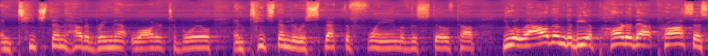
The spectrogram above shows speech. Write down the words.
and teach them how to bring that water to boil and teach them to respect the flame of the stovetop. You allow them to be a part of that process,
